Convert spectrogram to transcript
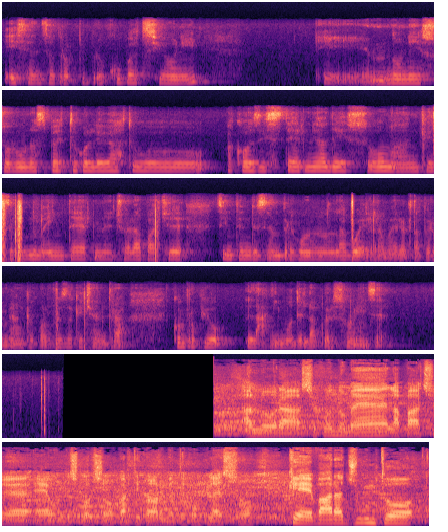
e senza troppe preoccupazioni e non è solo un aspetto collegato a cose esterne adesso, ma anche secondo me interne, cioè la pace si intende sempre con la guerra, ma in realtà per me è anche qualcosa che c'entra con proprio l'animo della persona in sé. Allora, secondo me la pace è un discorso particolarmente complesso che va raggiunto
